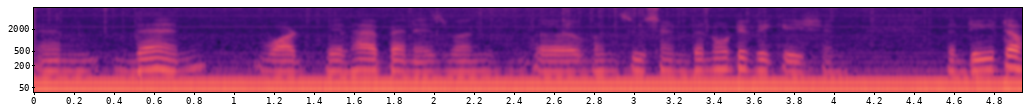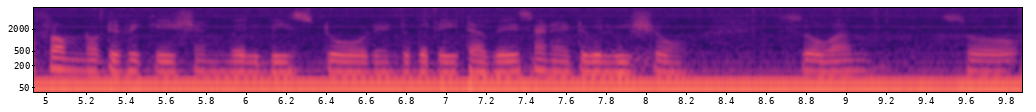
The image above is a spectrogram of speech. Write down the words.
and then what will happen is once the once you send the notification the data from notification will be stored into the database and it will be shown. So one so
